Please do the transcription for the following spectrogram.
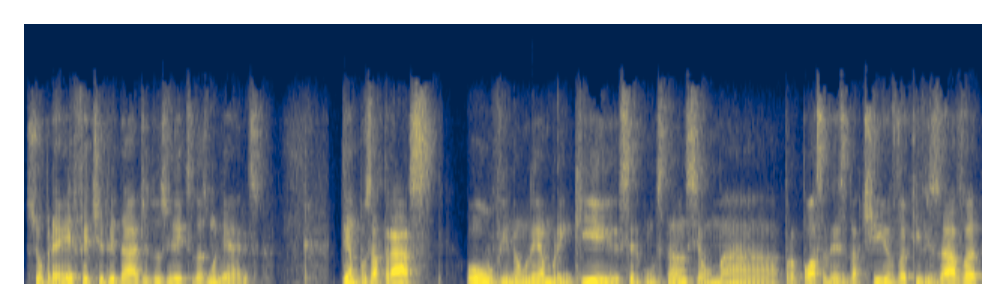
sobre a efetividade dos direitos das mulheres. Tempos atrás, houve, não lembro em que circunstância, uma proposta legislativa que visava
